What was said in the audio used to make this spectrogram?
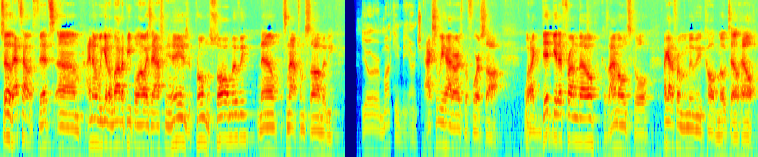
So that's how it fits. Um, I know we get a lot of people always ask me, hey, is it from the Saw movie? No, it's not from Saw movie. You're mocking me, aren't you? Actually, we had ours before Saw. What I did get it from, though, because I'm old school, I got it from a movie called Motel Hell.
